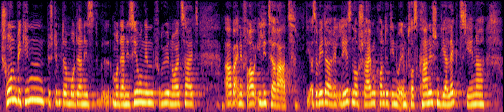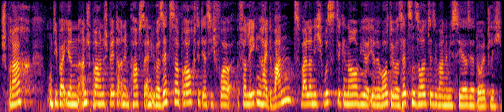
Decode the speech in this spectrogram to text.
Schon Beginn bestimmter Modernis Modernisierungen, frühe Neuzeit, aber eine Frau illiterat, die also weder lesen noch schreiben konnte, die nur im toskanischen Dialekt jener sprach und die bei ihren Ansprachen später an den Papst einen Übersetzer brauchte, der sich vor Verlegenheit wand, weil er nicht wusste genau, wie er ihre Worte übersetzen sollte. Sie war nämlich sehr, sehr deutlich.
